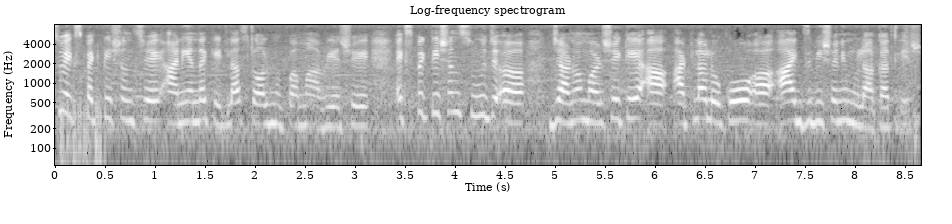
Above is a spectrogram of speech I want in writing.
શું એક્સપેક્ટેશન છે? આની અંદર કેટલા સ્ટોલ મૂકવામાં આવ્યા છે? એક્સપેક્ટેશન શું જ જાણવા મળશે કે આ આટલા લોકો આ એક્ઝિબિશનની મુલાકાત લેશે?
